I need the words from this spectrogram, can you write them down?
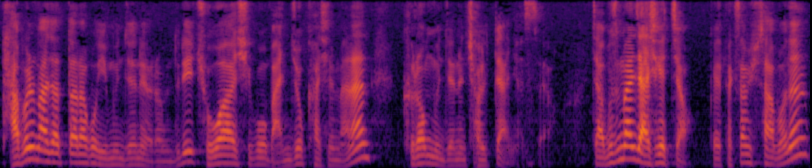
답을 맞았다라고 이 문제는 여러분들이 좋아하시고 만족하실 만한 그런 문제는 절대 아니었어요. 자 무슨 말인지 아시겠죠? 그래서 134번은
